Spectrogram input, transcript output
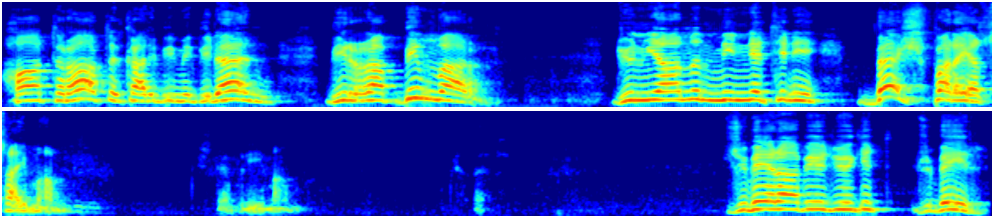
hatıratı kalbimi bilen bir Rabbim var. Dünyanın minnetini beş paraya saymam. İşte bu iman. Zübeyir abi diyor git Zübeyir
